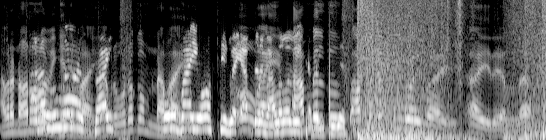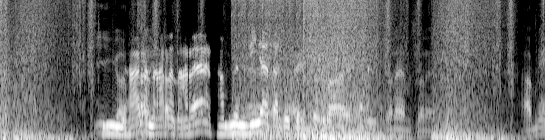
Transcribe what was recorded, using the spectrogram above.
আমরা ভাবে নরমাল ভাবে খেলি ভাই ভাই। আমরা ওরকম না ভাই। ভাই অস্থির ভাই আপনারা ভালোভাবে থাম্বেল খেলেন তো ঠিক আছে। আপনাদের কি ভাই ভাই? আই রে আল্লাহ। কি হারা নারা নারা থামলেন দিয়া তারপর ভাই শোনেন শোনেন। আমি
